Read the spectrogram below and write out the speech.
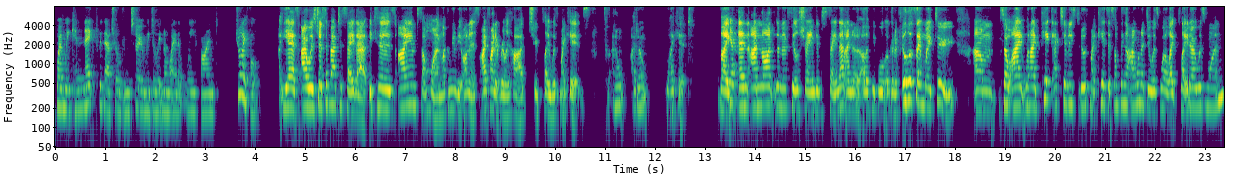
when we connect with our children too, we do it in a way that we find joyful. Yes, I was just about to say that because I am someone, like I'm going to be honest, I find it really hard to play with my kids. I don't I don't like it. Like Yep. and I'm not going to feel shamed into saying that. I know other people are going to feel the same way too. Um so I when I pick activities to do with my kids, it's something that I want to do as well. Like Play-Doh is one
